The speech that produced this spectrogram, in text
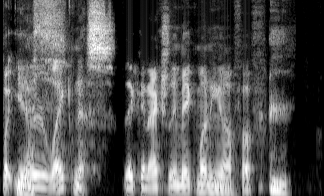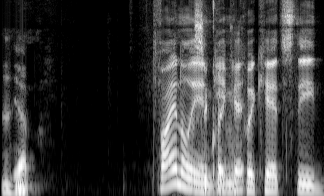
but yeah, their likeness they can actually make money Mhm. off of. Yep. finally Just in quick Gaming hit. Quick Hits, the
